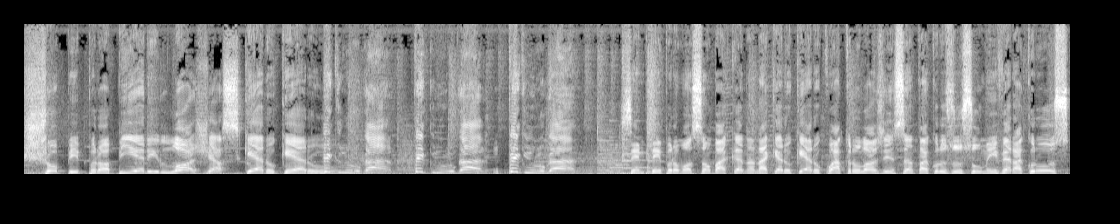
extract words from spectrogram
Chopp Pro Beer e Lojas Quero Quero. Pique no lugar, pique no lugar, pique no lugar. Sempre tem promoção bacana na Quero Quero, quatro lojas em Santa Cruz do Sul, uma em Veracruz.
